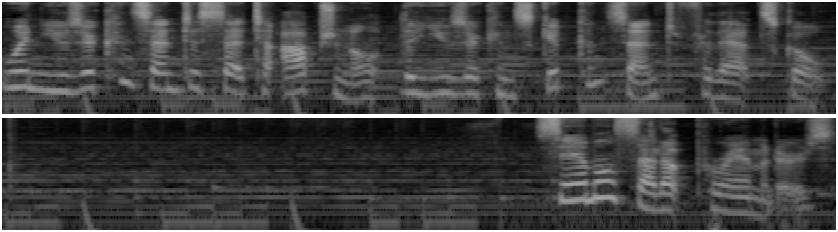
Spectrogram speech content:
When user consent is set to optional, the user can skip consent for that scope. SAML setup parameters.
